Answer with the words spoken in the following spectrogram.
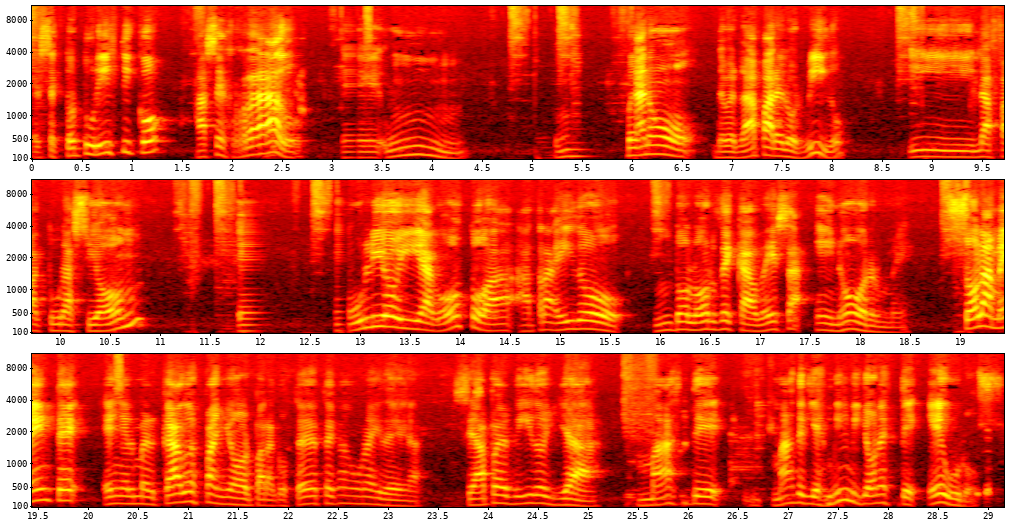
El sector turístico ha cerrado eh, un, un plano de verdad para el olvido y la facturación en julio y agosto ha, ha traído un dolor de cabeza enorme. Solamente en el mercado español, para que ustedes tengan una idea, se ha perdido ya más de, más de 10 mil millones de euros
